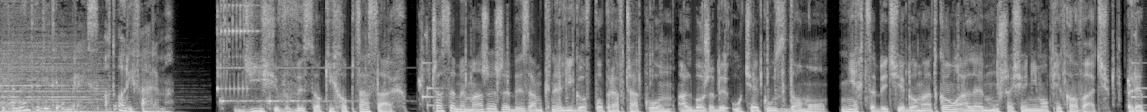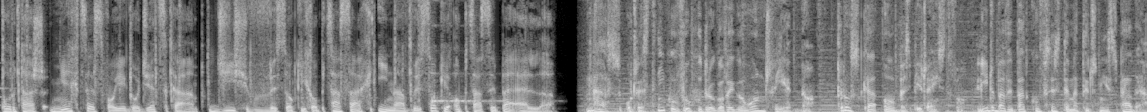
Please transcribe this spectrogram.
Suplementy diety Embrace od Orifarm. Dziś w wysokich obcasach. Czasem marzę, żeby zamknęli go w poprawczaku, albo żeby uciekł z domu. Nie chcę być jego matką, ale muszę się nim opiekować. Reportaż Nie chcę swojego dziecka. Dziś w wysokich obcasach i na wysokieobcasy.pl. Nas, uczestników ruchu drogowego, łączy jedno – troska o bezpieczeństwo. Liczba wypadków systematycznie spada,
